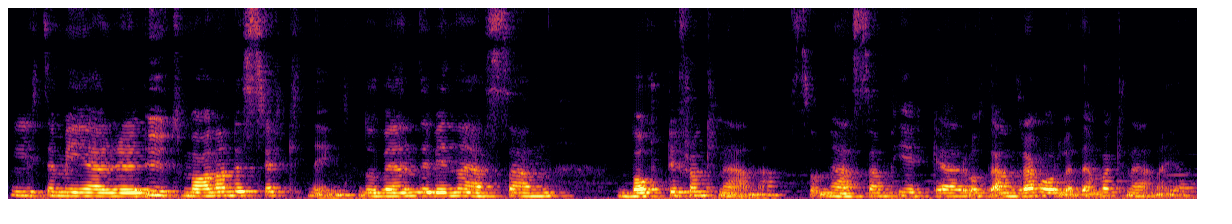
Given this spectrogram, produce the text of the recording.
lite mer utmanande sträckning, då vänder vi näsan bort ifrån knäna så näsan pekar åt andra hållet än vad knäna gör.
